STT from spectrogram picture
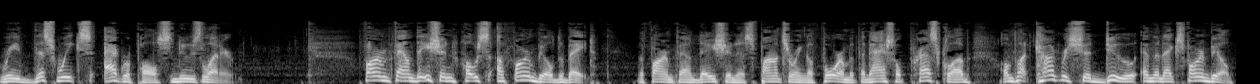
read this week's AgriPulse newsletter. Farm Foundation hosts a farm bill debate. The Farm Foundation is sponsoring a forum at the National Press Club on what Congress should do in the next farm bill.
